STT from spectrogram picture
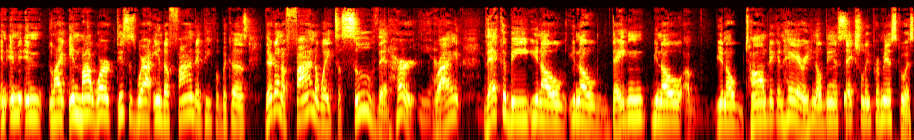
and, and, and like in my work, this is where I end up finding people because they're going to find a way to soothe that hurt, Yeah. right? That could be, you know, you know, dating, you know, you know, Tom, Dick, and Harry, you know, being sexually promiscuous,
